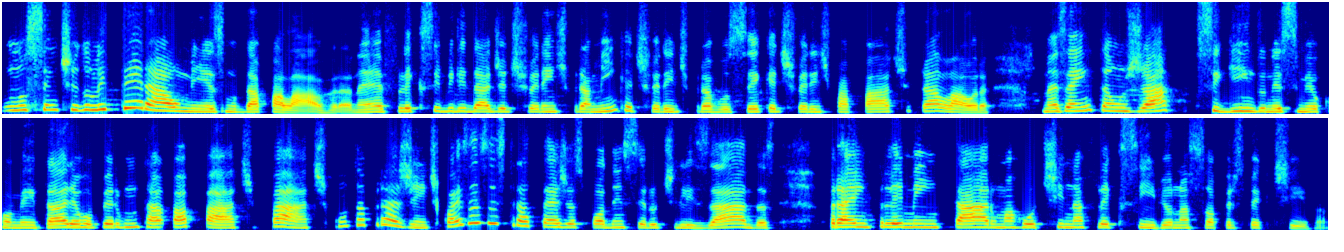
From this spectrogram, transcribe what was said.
no sentido literal mesmo da palavra, né? Flexibilidade é diferente para mim, que é diferente para você, que é diferente para a Paty e para a Laura. Mas aí então, já seguindo nesse meu comentário, eu vou perguntar para a Paty. Paty, conta para a gente, quais as estratégias podem ser utilizadas para implementar uma rotina flexível na sua perspectiva?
